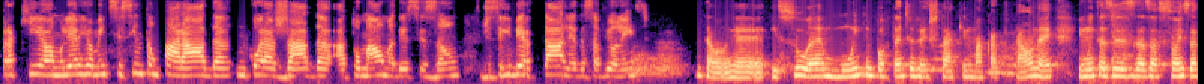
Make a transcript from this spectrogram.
para que a mulher realmente se sinta amparada, encorajada a tomar uma decisão de se libertar né, dessa violência. Então, é, isso é muito importante, a gente estar tá aqui numa capital, né? E muitas vezes as ações da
